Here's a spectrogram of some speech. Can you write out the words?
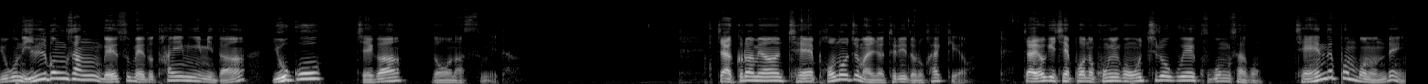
요거는 일봉상 매수 매도 타이밍입니다. 요거 제가 넣어놨습니다. 자 그러면 제 번호 좀 알려드리도록 할게요. 자 여기 제 번호 010-5759-9040 제 핸드폰 번호인데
